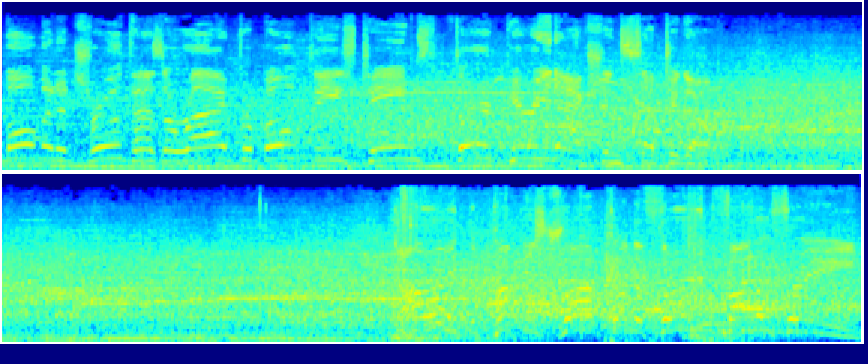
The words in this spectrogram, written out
Moment of truth has arrived for both these teams. Third period action set to go. All right, the puck is dropped on the third and final frame.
